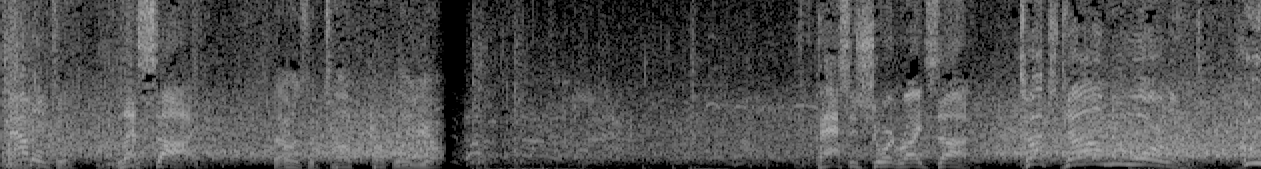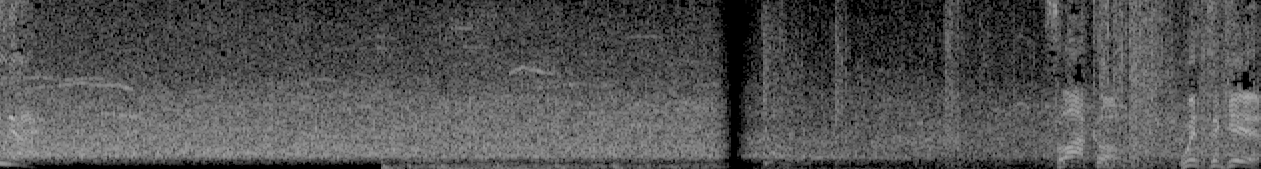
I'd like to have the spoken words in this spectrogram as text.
Hamilton, left side. That was a tough couple of yards. Passes short right side. Touchdown, New Orleans. Who dat? Flacco with the give.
